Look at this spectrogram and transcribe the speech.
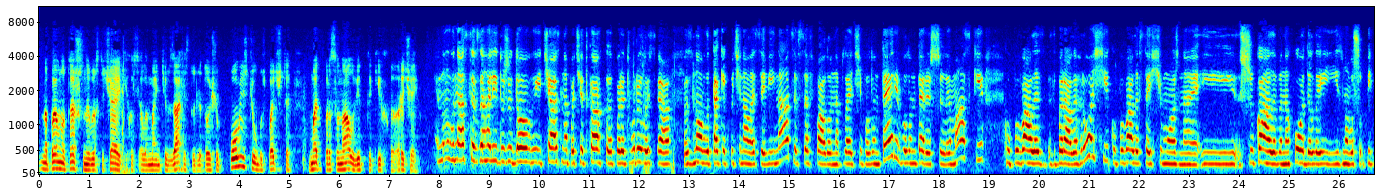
напевно, теж не вистачає якихось елементів захисту для того, щоб повністю убезпечити медперсонал від таких е, речей. Ну, у нас це взагалі дуже довгий час на початках е, перетворилося знову, так як починалася війна. Це все впало на плечі волонтерів. Волонтери шили маски, купували, збирали гроші, купували все, що можна, і шукали, винаходили, і знову під,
